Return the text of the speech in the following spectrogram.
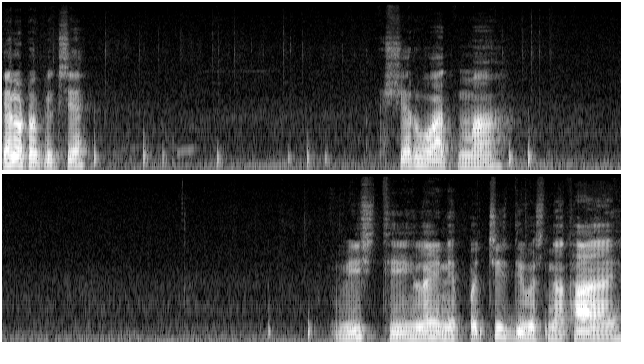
પહેલો ટોપિક છે. શરૂઆતમાં વીસથી લઈને પચીસ દિવસના થાય.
